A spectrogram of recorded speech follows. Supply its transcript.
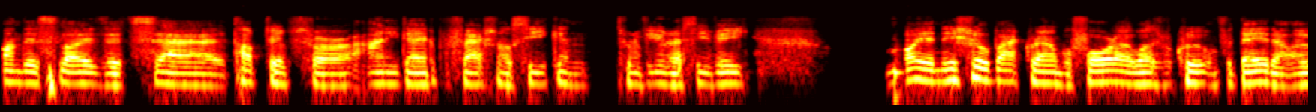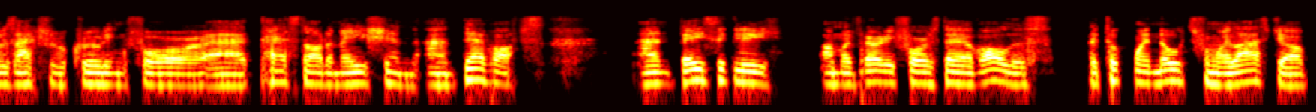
on this slide it's uh, top tips for any data professional seeking to review their CV my initial background before I was recruiting for data, I was actually recruiting for uh, test automation and DevOps. And basically, on my very first day of all this, I took my notes from my last job,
